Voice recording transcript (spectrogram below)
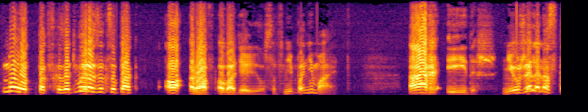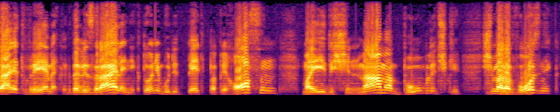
Ну вот, так сказать, выразиться так, а Раф Авадия Йосеф не понимает. Ах, идыш, неужели настанет время, когда в Израиле никто не будет петь папиросен, маидыщин мама, бублички, шмаровозник?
